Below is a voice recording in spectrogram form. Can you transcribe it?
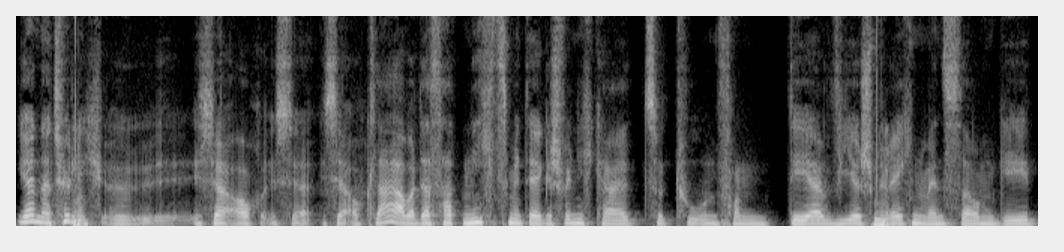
Ja, natürlich. Ja. Äh, ist ja auch, ist ja, ist ja auch klar, aber das hat nichts mit der Geschwindigkeit zu tun, von der wir sprechen, ja. wenn es darum geht,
